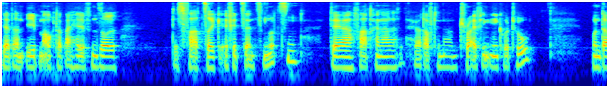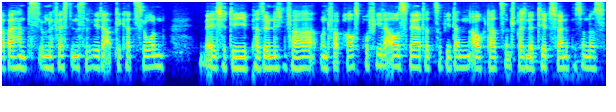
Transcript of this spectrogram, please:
der dann eben auch dabei helfen soll, das Fahrzeug effizient zu nutzen. Der Fahrtrainer hört auf den Namen Driving Eco 2 und dabei handelt es sich um eine fest installierte Applikation, welche die persönlichen Fahr- und Verbrauchsprofile auswertet, sowie dann auch dazu entsprechende Tipps für eine besonders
